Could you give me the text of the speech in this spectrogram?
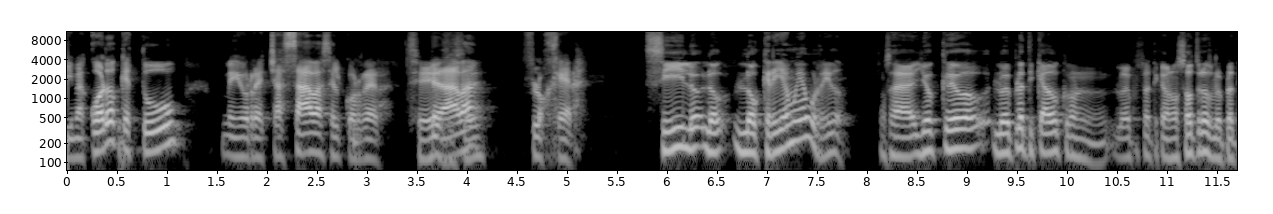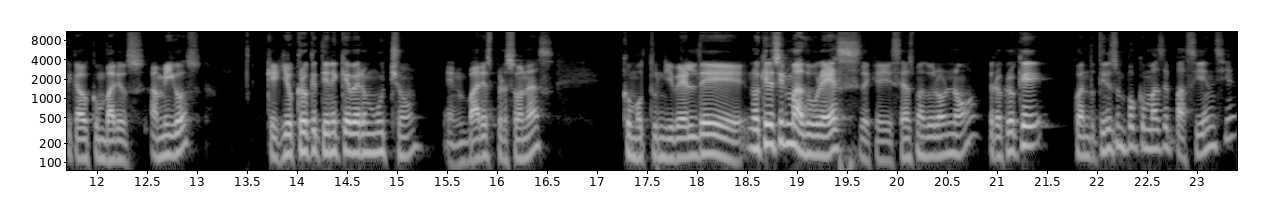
y me acuerdo que tú medio rechazabas el correr, Sí, te sí, daba sí. flojera. Sí, lo, lo, lo creía muy aburrido. O sea, yo creo, lo he platicado con, lo hemos platicado nosotros, lo he platicado con varios amigos, que yo creo que tiene que ver mucho en varias personas, como tu nivel de, no quiero decir madurez, de que seas maduro o no, pero creo que cuando tienes un poco más de paciencia,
